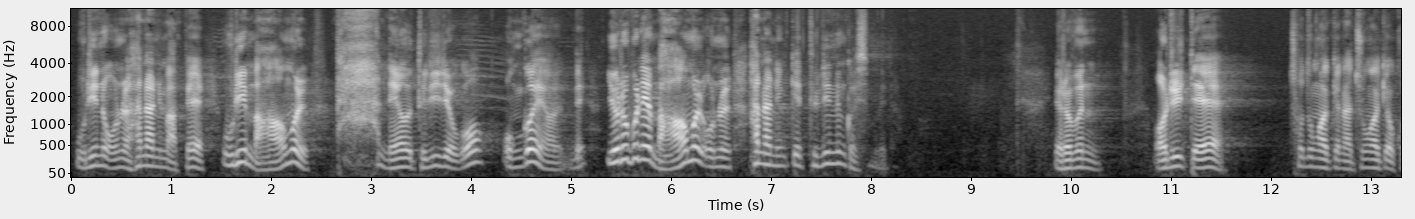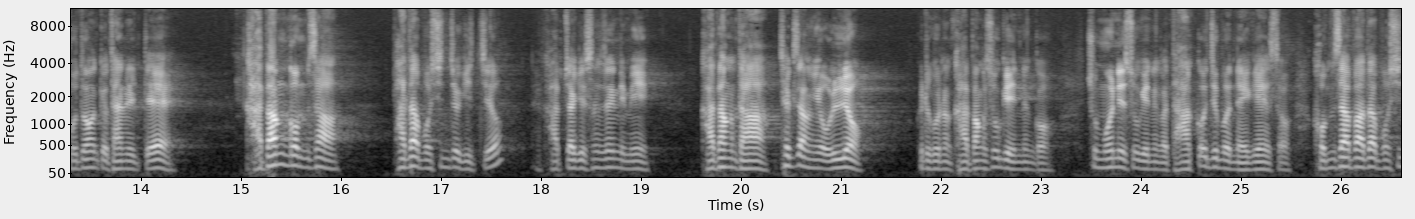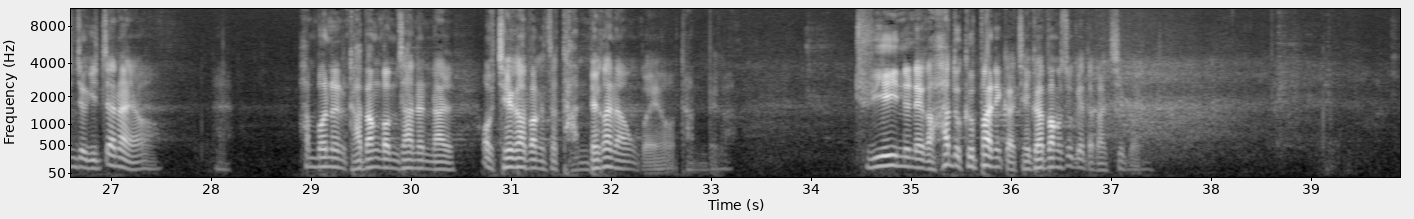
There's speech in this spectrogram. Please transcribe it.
우리는 오늘 하나님 앞에 우리 마음을 다 내어 드리려고 온 거예요. 네, 여러분의 마음을 오늘 하나님께 드리는 것입니다. 여러분 어릴 때 초등학교나 중학교, 고등학교 다닐 때 가방 검사 받아 보신 적 있죠? 갑자기 선생님이 가방 다 책상 위에 올려 그리고는 가방 속에 있는 거, 주머니 속에 있는 거 다 꺼집어 내게 해서 검사 받아 보신 적 있잖아요. 한 번은 가방 검사하는 날, 어, 제 가방에서 담배가 나온 거예요, 담배가. 뒤에 있는 애가 하도 급하니까 제 가방 속에다가 집어.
